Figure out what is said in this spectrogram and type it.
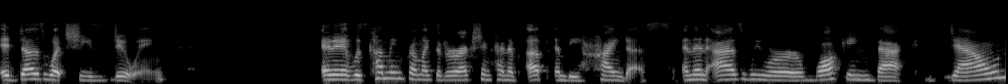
it does what she's doing. And it was coming from like the direction kind of up and behind us. And then as we were walking back down,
